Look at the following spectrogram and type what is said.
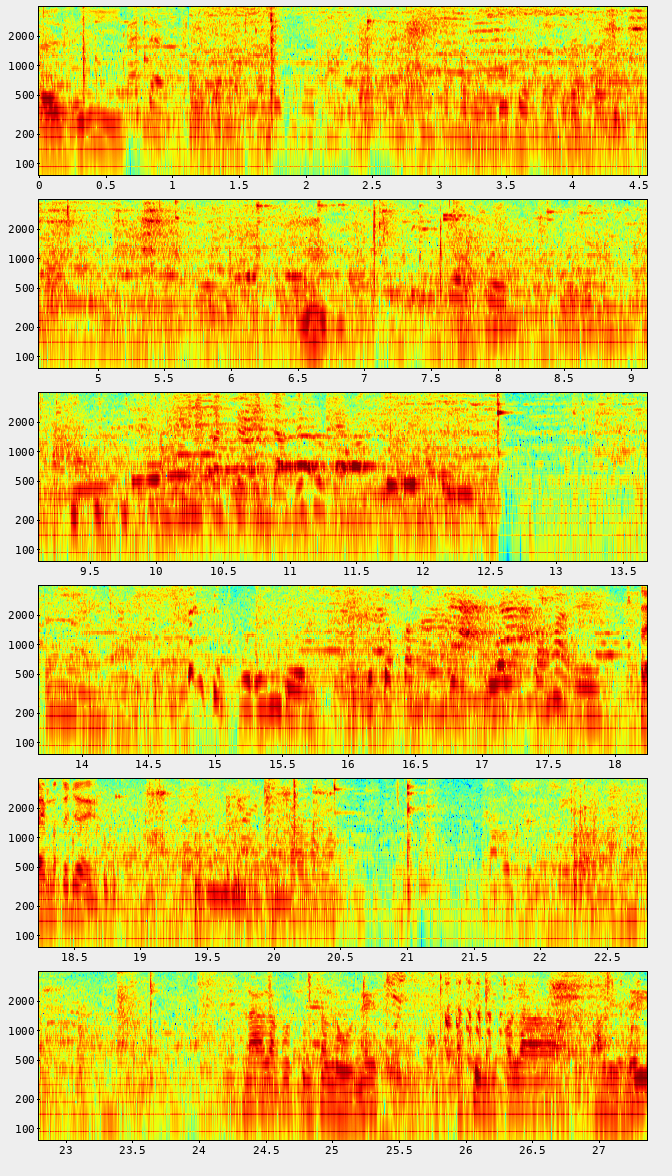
Let's eat. Mm. Ko Isip ko rin din. Hindi ka pa nandun. Wala pa nga eh. Try mo to Joy. Naalala ko siya sa lunes. Kasi hindi pala holiday.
